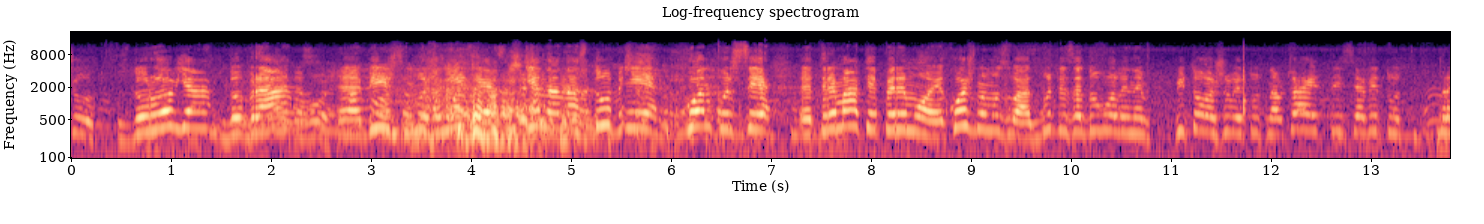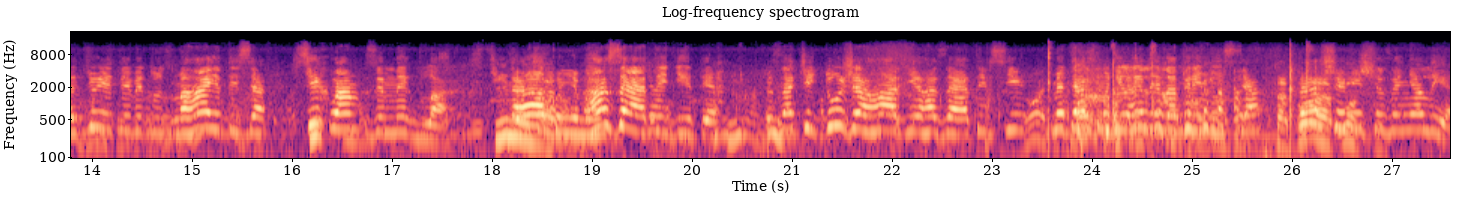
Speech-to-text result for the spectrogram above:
Я здоров'я, добра, е, більш мужніти і на наступні конкурси е, тримати перемоги. Кожному з вас бути задоволеним від того, що ви тут навчаєтеся, ви тут працюєте, ви тут змагаєтеся. Всіх вам земних благ. Дякуємо. Газети, діти. Значить, дуже гарні газети всі. Ми теж поділили на три місця. Перше місце зайняли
